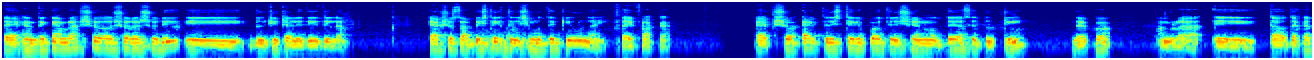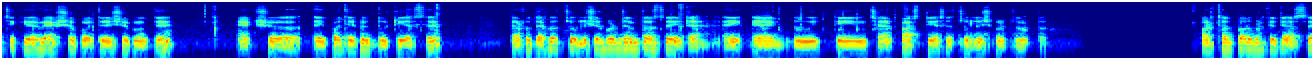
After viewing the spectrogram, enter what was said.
তো এখান থেকে আমরা সরাসরি এই দুইটি টালি দিয়ে দিলাম। একশো ছাব্বিশ থেকে তিরিশের মধ্যে কেউ নাই, তাই ফাঁকা। একশো একত্রিশ থেকে পঁয়ত্রিশের মধ্যে আছে দুটি। দেখো, আমরা এই তাও দেখাচ্ছি কীভাবে একশো পঁয়ত্রিশের মধ্যে, একশো, এই পঁয়ত্রিশের মধ্যে দুটি আছে। তারপর দেখো চল্লিশের পর্যন্ত আছে এটা। এই এক, দুই, তিন, চার, পাঁচটি আছে চল্লিশ পর্যন্ত। অর্থাৎ পরবর্তীতে আছে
